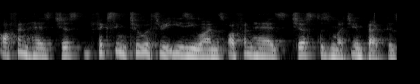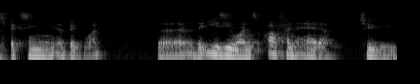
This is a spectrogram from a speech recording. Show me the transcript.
often has just fixing two or three easy ones often has just as much impact as fixing a big one. The the easy ones often add up to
